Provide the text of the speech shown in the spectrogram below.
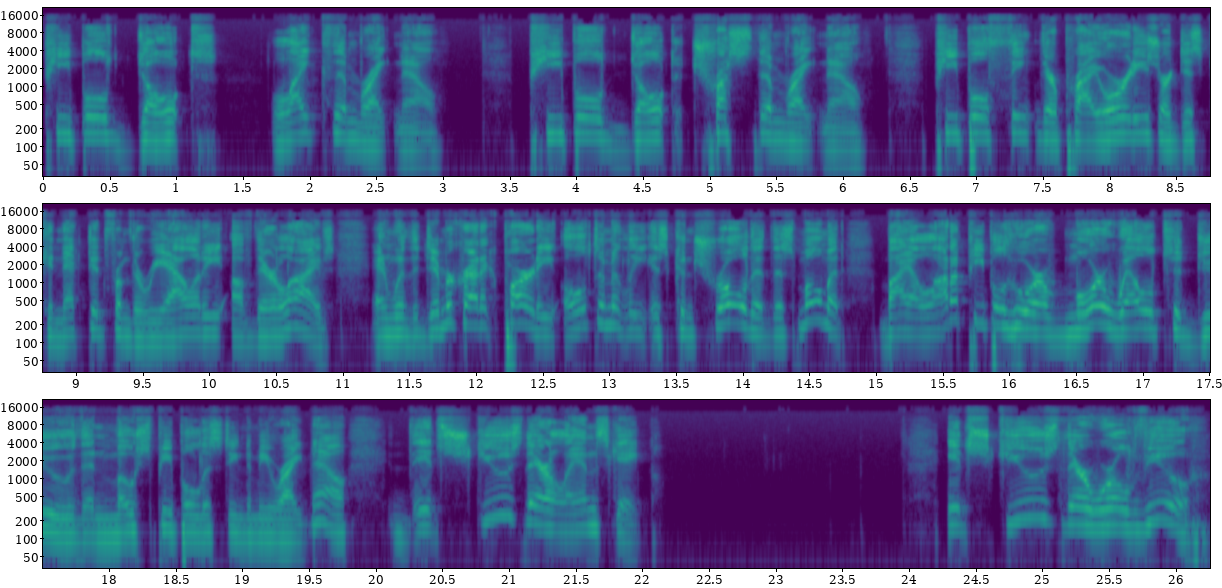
People don't like them right now. People don't trust them right now people think their priorities are disconnected from the reality of their lives. And when the Democratic Party ultimately is controlled at this moment by a lot of people who are more well to do than most people listening to me right now, it skews their landscape. It skews their worldview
